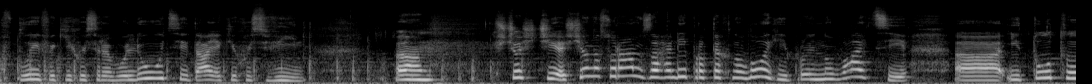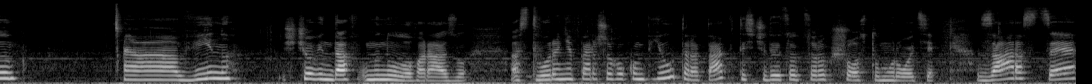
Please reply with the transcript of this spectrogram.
вплив якихось революцій, та якихось війн. Що ще? Ще у нас уран взагалі про технології, про інновації. І тут е, він, що він дав минулого разу? Створення першого комп'ютера так, в 1946 році. Зараз це е,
